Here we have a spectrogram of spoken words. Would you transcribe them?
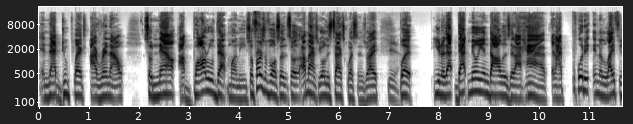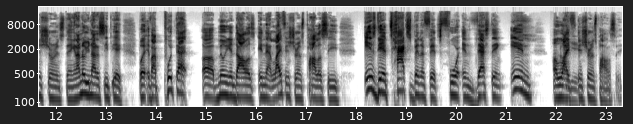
and that duplex I rent out. So now I borrowed that money. So first of all, so so I'm asking all these tax questions, right? Yeah. But you know that that million dollars that I have, and I put it in the life insurance thing. And I know you're not a CPA, but if I put that uh, million dollars in that life insurance policy, is there tax benefits for investing in a life yeah. insurance policy?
